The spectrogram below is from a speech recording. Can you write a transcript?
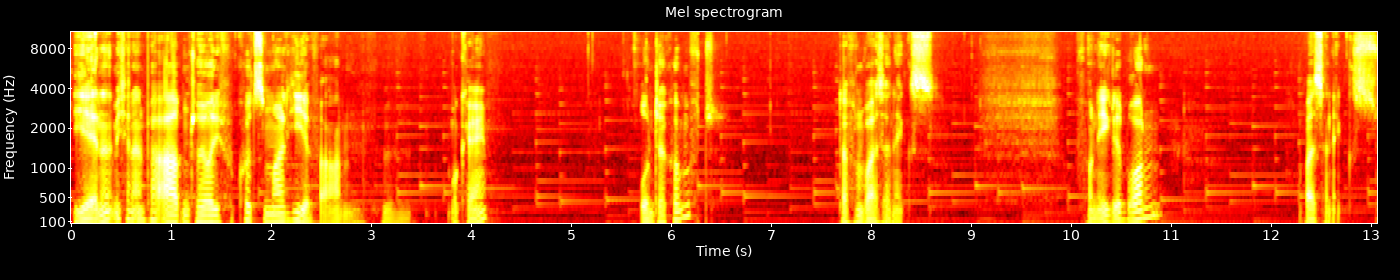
Ihr erinnert mich an ein paar Abenteurer, die vor kurzem mal hier waren. Okay. Unterkunft? Davon weiß er nichts. Von Egelbronn? Weiß er nichts.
